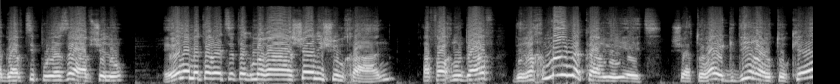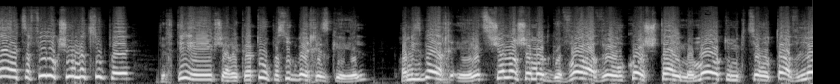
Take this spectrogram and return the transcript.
אגב ציפוי הזהב שלו. אלא מתרצת הגמרא שאני שולחן, הפכנו דף דרחמנא קרעי עץ, שהתורה הגדירה אותו כעץ אפילו כשהוא מצופה. וכתיב שהרי כתוב פסוק ביחזקאל המזבח עץ שלוש אמות גבוה ואורכו שתיים אמות ומקצועותיו לא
